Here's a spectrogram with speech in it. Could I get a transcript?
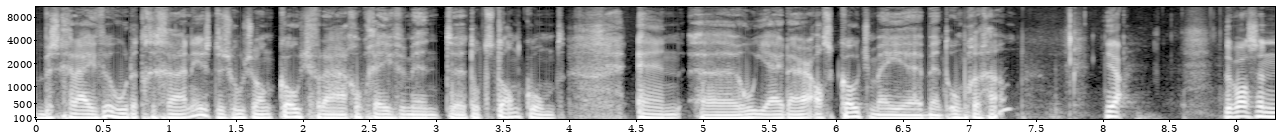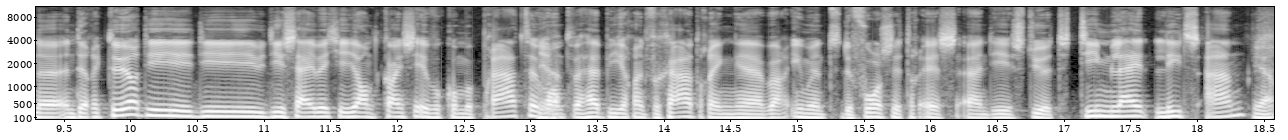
beschrijven hoe dat gegaan is? Dus hoe zo'n coachvraag op een gegeven moment tot stand komt en hoe jij daar als coach mee bent omgegaan? Ja. Er was een, eh, een directeur die, die, die zei, weet je Jan, kan je eens even komen praten? Ja. Want we hebben hier een vergadering eh, waar iemand de voorzitter is en die stuurt teamleads aan. Ja.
